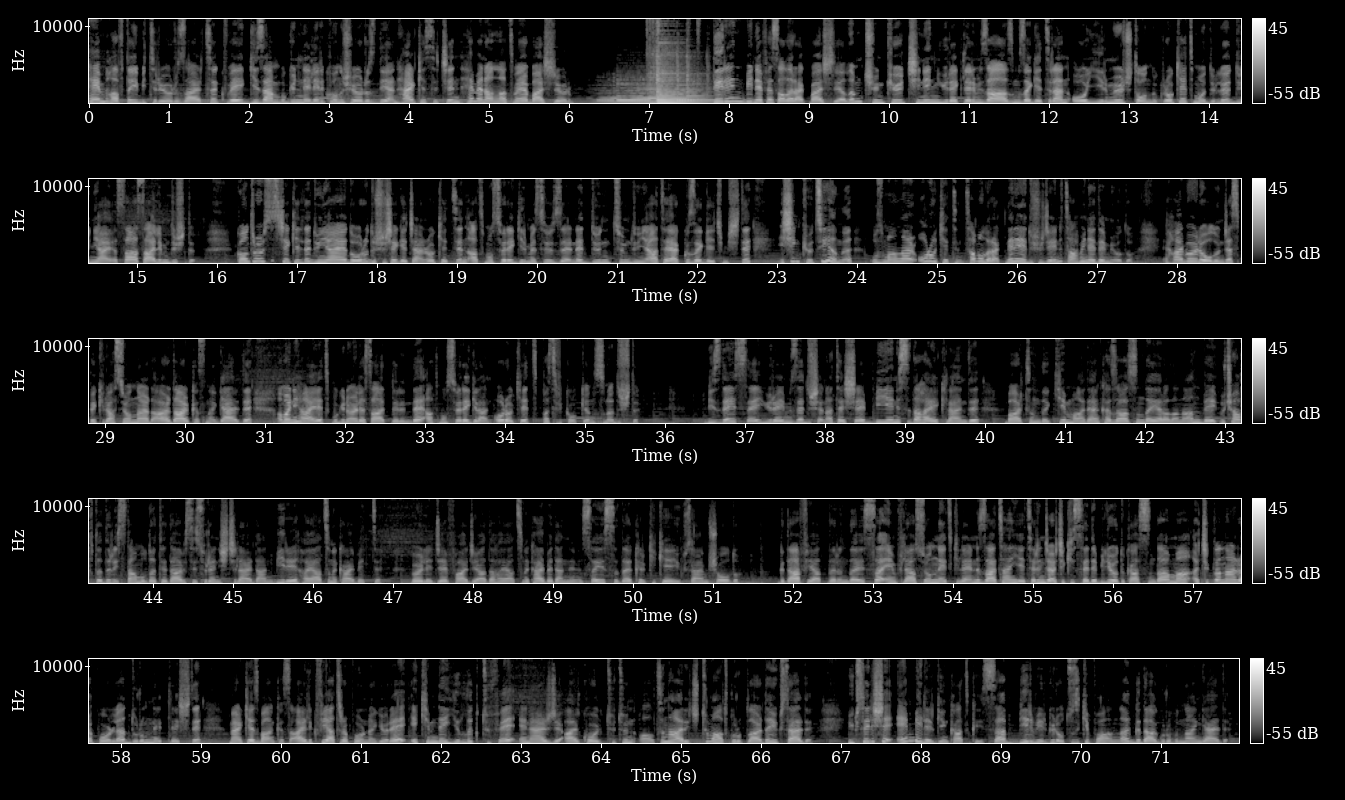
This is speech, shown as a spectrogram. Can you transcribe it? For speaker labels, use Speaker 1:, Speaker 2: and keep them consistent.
Speaker 1: hem haftayı bitiriyoruz artık ve Gizem bugün neleri konuşuyoruz diyen herkes için hemen anlatmaya başlıyorum. Derin bir nefes alarak başlayalım çünkü Çin'in yüreklerimizi ağzımıza getiren o 23 tonluk roket modülü dünyaya sağ salim düştü. Kontrolsüz şekilde dünyaya doğru düşüşe geçen roketin atmosfere girmesi üzerine dün tüm dünya teyakkuza geçmişti. İşin kötü yanı uzmanlar o roketin tam olarak nereye düşeceğini tahmin edemiyordu. E, hal böyle olunca spekülasyonlar da ardı arkasına geldi ama nihayet bugün öğle saatlerinde atmosfere giren o roket Pasifik Okyanusu'na düştü. Bizde ise yüreğimize düşen ateşe bir yenisi daha eklendi. Bartın'daki maden kazasında yaralanan ve 3 haftadır İstanbul'da tedavisi süren işçilerden biri hayatını kaybetti. Böylece faciada hayatını kaybedenlerin sayısı da 42'ye yükselmiş oldu. Gıda fiyatlarında ise enflasyonun etkilerini zaten yeterince açık hissedebiliyorduk aslında ama açıklanan raporla durum netleşti. Merkez Bankası aylık fiyat raporuna göre Ekim'de yıllık tüfe, enerji, alkol, tütün, altın hariç tüm alt gruplarda yükseldi. Yükselişe en belirgin katkıysa 1,32 puanla gıda grubundan geldi.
